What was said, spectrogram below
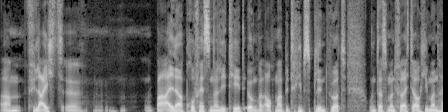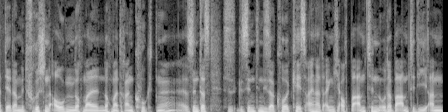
ähm, vielleicht äh, bei aller Professionalität irgendwann auch mal betriebsblind wird und dass man vielleicht auch jemanden hat, der da mit frischen Augen nochmal noch mal dran guckt. Ne? Sind das sind in dieser Cold Case Einheit eigentlich auch Beamtinnen oder Beamte, die am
